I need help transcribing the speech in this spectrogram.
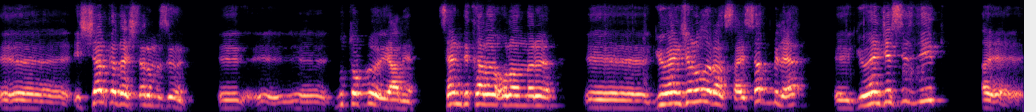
e, işçi arkadaşlarımızın e, e, bu toplu yani sendikalı olanları e, güvenceli olarak saysak bile e, güvencesizlik e,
